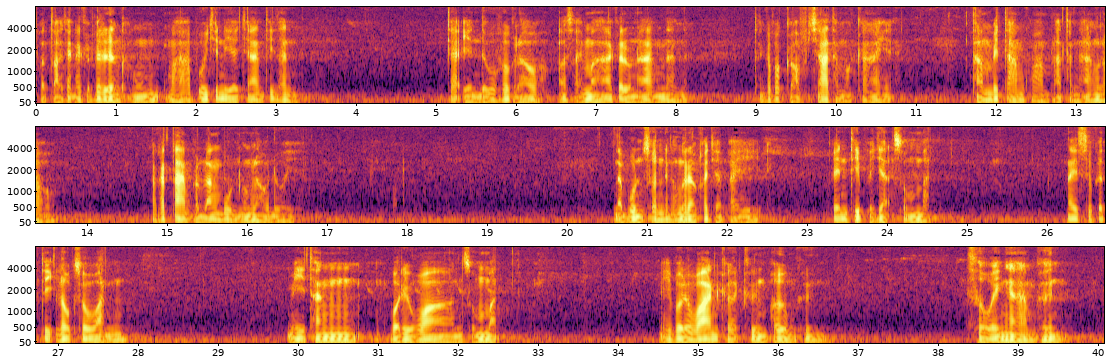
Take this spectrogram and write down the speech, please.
พอต่อจากนั้นก็เป็นเรื่องของมหาปูชนียาจารย์ที่ท่าน จะเอ็นดูพวกเราอาศัยมหากรุณาของท่าน ท่านก็ประกอบวิชาธรรมกายทำไปตามความปรารถนาของเรา แล้วก็ตามกำลังบุญของเราด้วยนบุญส่วนหนึ่งของเราก็จะไปเป็นทิพยสมบัติ ในสุคติโลกสวรรค์ มีทั้งบริวารสมบัติ มีบริวารเกิดขึ้นเพิ่มขึ้น สวยงามขึ้น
